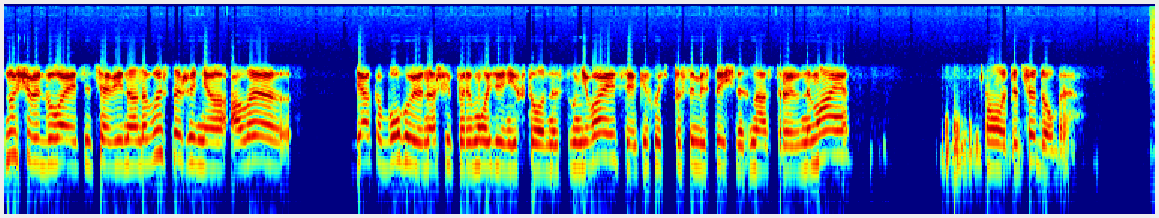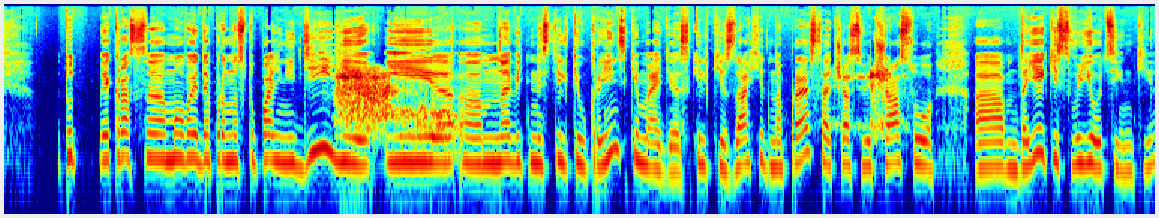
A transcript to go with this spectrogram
ну що відбувається ця війна на виснаження, але дяка Богу, нашій перемозі ніхто не сумнівається, якихось песимістичних настроїв немає. От і це добре. Тут якраз е, мова йде про наступальні дії, і е, навіть не стільки українські медіа, скільки західна преса час від часу е, дає якісь свої оцінки.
